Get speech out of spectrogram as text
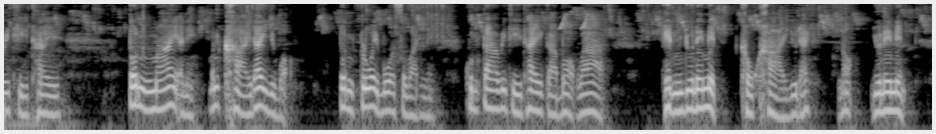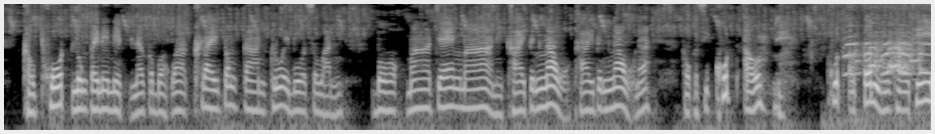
วิถีไทย ต้นไม้อันนี้ มันขายได้อยู่บ่ต้นกล้วยบัวสวรรค์นี่คุณตาวิถีไทยก็บอกว่า เห็นอยู่ในเน็ตเขาขายอยู่ได้เนาะอยู่ในเน็ตเขาโพสต์ลงไปในเน็ต แล้วก็บอกว่าใครต้องการกล้วยบัวสวรรค์บอกมาแจ้งมานี่ใครเป็นเง่าใครเป็นเง่านะ เขาก็สิคุดเอาคุดเอาต้นของเขาที่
